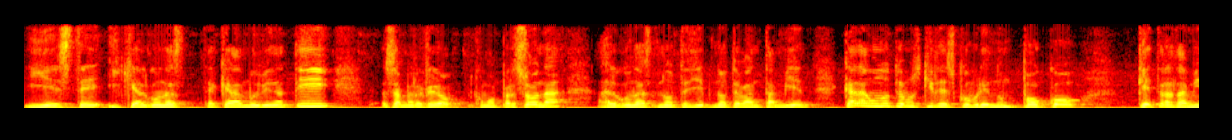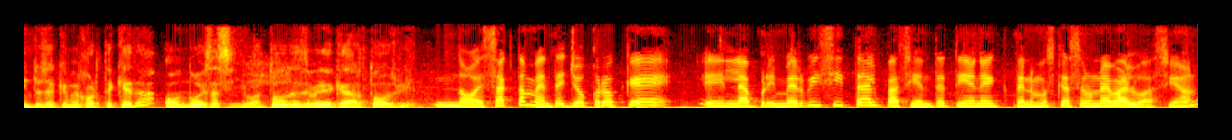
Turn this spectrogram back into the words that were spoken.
y este, y que algunas te quedan muy bien a ti. O sea, me refiero como persona, algunas no te, no te van tan bien. Cada uno tenemos que ir descubriendo un poco qué tratamiento es el que mejor te queda o no es así. A todos les debería quedar todos bien. No, exactamente. Yo creo que en la primer visita el paciente tiene, tenemos que hacer una evaluación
